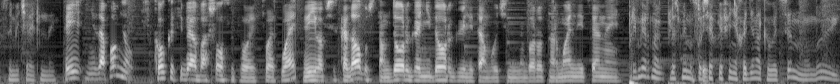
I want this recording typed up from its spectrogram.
замечательный. Ты не запомнил, сколько тебя обошло обошелся твой flat white? И вообще сказал бы, что там дорого, недорого или там очень, наоборот, нормальные цены? Примерно плюс-минус во всех кофейнях одинаковые цены. Ну,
